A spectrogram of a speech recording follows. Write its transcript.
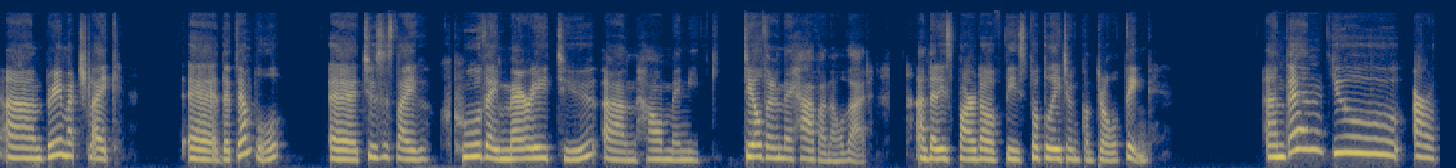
and very much like uh, the temple uh, chooses like who they marry to and how many children they have and all that. And that is part of this population control thing. And then you are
